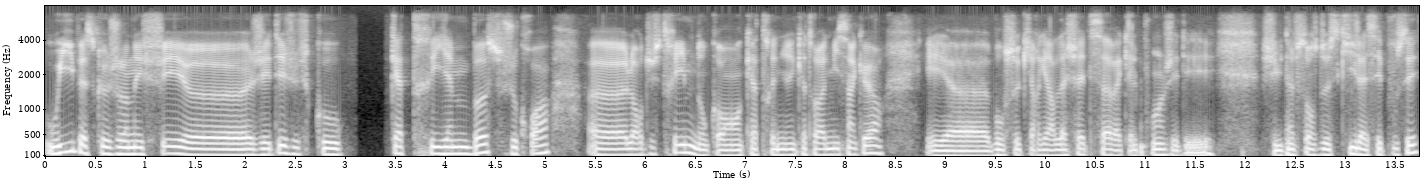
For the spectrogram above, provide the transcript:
Oui, parce que j'en ai fait, euh, j'ai été jusqu'au quatrième boss, je crois, euh, lors du stream, donc en 4h30, 4h30 5 heures. Et euh, bon, ceux qui regardent la chaîne savent à quel point j'ai des, j'ai une absence de skill assez poussée.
